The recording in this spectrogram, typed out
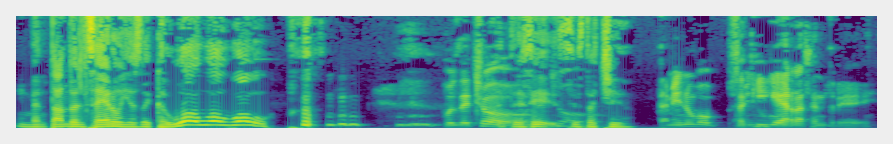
inventando el cero y es de que, wow, wow, wow. Pues de hecho, Este, sí, sí está chido. también hubo pues, aquí guerras entre.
